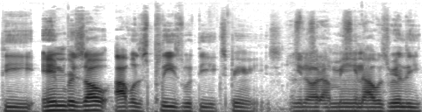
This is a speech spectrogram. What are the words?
the end result, I was pleased with the experience. you know what I mean? I was really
